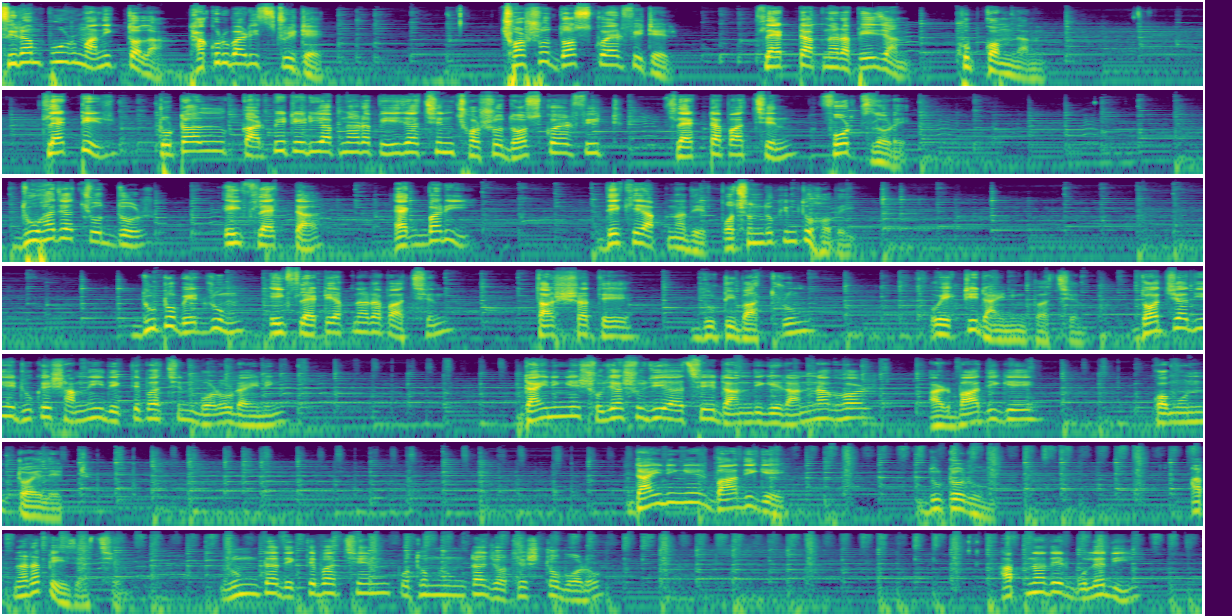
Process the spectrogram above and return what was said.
শ্রীরামপুর মানিকতলা ঠাকুরবাড়ি স্ট্রিটে। ছশো দশ স্কোয়ার ফিটের ফ্ল্যাটটা আপনারা পেয়ে যান খুব কম দামে। ফ্ল্যাটটির টোটাল কার্পেট এরিয়া আপনারা পেয়ে যাচ্ছেন ছশো দশ স্কোয়ার ফিট ফ্ল্যাটটা পাচ্ছেন ফোর্থ ফ্লোরে দু হাজার চোদ্দোর এই ফ্ল্যাটটা একবারই দেখে আপনাদের পছন্দ কিন্তু হবেই। দুটো বেডরুম এই ফ্ল্যাটে আপনারা পাচ্ছেন। তার সাথে দুটি বাথরুম ও একটি ডাইনিং পাচ্ছেন। দরজা দিয়ে ঢুকে সামনেই দেখতে পাচ্ছেন বড় ডাইনিং। ডাইনিংয়ে সোজাসুজি আছে ডান দিকে রান্নাঘর আর বাঁ দিকে কমন টয়লেট। ডাইনিংয়ের বাঁ দিকে দুটো রুম। আপনারা পেয়ে যাচ্ছেন। রুমটা দেখতে পাচ্ছেন, প্রথম রুমটা যথেষ্ট বড়। আপনাদের বলে দিই,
